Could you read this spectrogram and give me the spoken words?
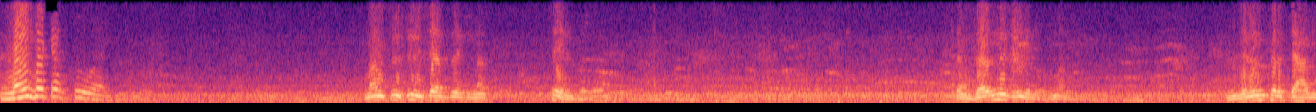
નહીં ભટકતું હોય. મન શું શું વિચારતું. જડ નથી ગયેલું મન? નિરંતર ચાલુ.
